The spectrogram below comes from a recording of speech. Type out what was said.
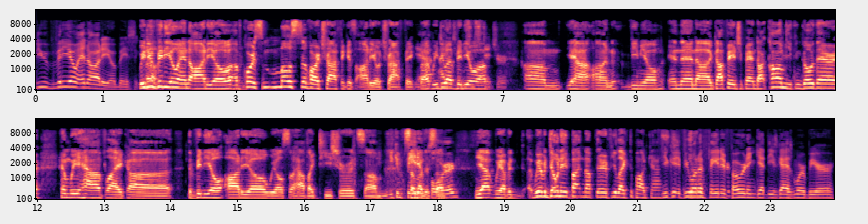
do video and audio basically. we do Oh. video and audio. Of course, most of our traffic is audio traffic, but we do have video up. Stitcher. Um yeah on vimeo and then uh gotfadedjapan.com you can go there and we have like uh the video audio we also have like t-shirts um You can some fade it other stuff. forward. yeah we have a we have a donate button up there if you like the podcast If you, could- if you want to fade it forward and get these guys more beer.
